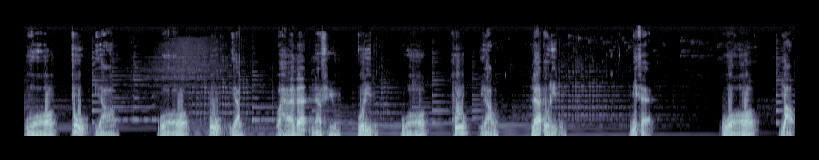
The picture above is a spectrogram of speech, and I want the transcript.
我不要我不要 وهذا نفي أريد و بو ياو لا أريد مثال 我要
